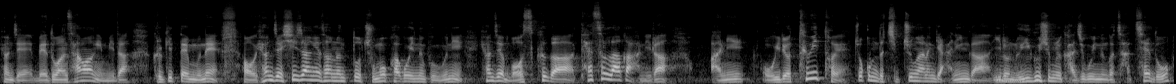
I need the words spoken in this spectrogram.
현재 매도한 상황입니다. 그렇기 때문에 어, 현재 시장에서는 또 주목하고 있는 부분이 현재 머스크가 테슬라가 아니라 아니 오히려 트위터에 조금 더 집중하는 게 아닌가 이런 의구심을 가지고 있는 것 자체도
